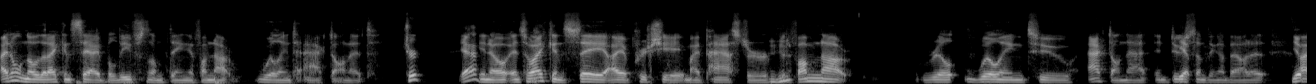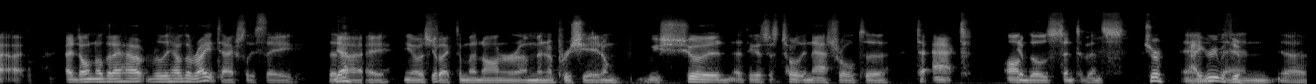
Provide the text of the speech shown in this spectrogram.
I don't know that I can say I believe something if I'm not willing to act on it. Sure. Yeah. You know, and so I can say I appreciate my pastor, Mhm. but if I'm not real willing to act on that and do Yep. something about it, Yep. I, I I don't know that I have really have the right to actually say that Yeah. I you know respect him and honor him and appreciate him. We should. I think it's just totally natural to to act on Yep. those sentiments. Sure. I agree with you. and, uh,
